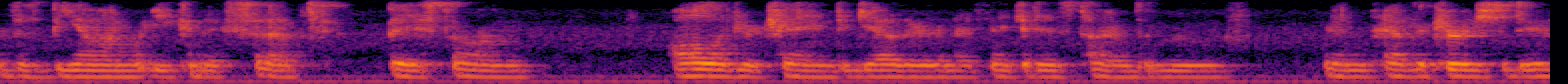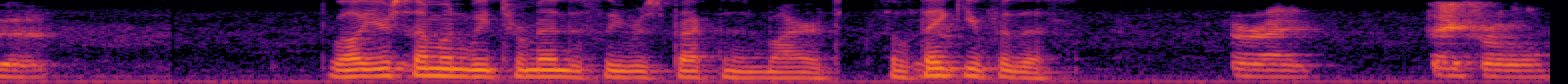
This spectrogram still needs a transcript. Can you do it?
if it's beyond what you can accept based on all of your training together, then I think it is time to move and have the courage to do that. Well, you're someone we tremendously respect and admire. So thank you for this. All right. Thanks, Rahul.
